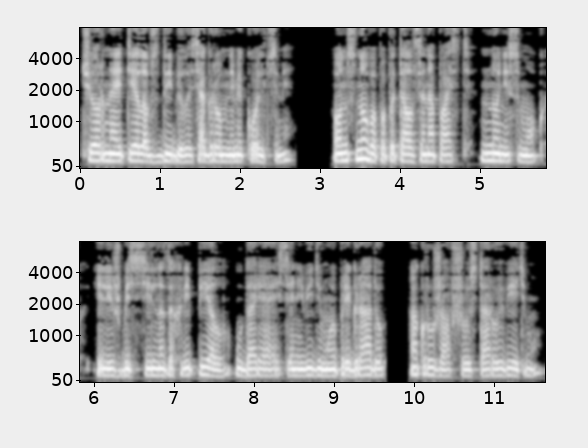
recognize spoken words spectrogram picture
Черное тело вздыбилось огромными кольцами. Он снова попытался напасть, но не смог, и лишь бессильно захрипел, ударяясь о невидимую преграду, окружавшую старую ведьму.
